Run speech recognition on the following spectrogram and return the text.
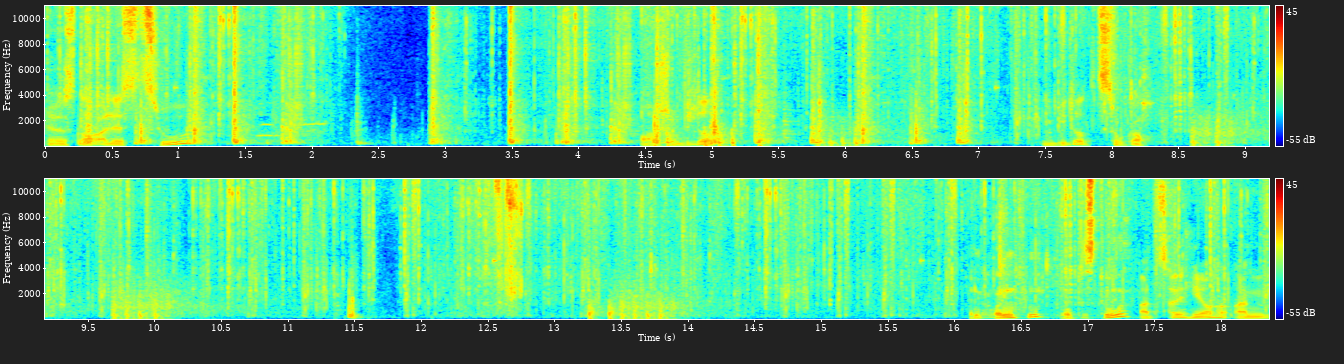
hier ist noch alles zu. Oh, schon wieder. Schon wieder Zucker. Unten. Wo bist du? Atze, hier an,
